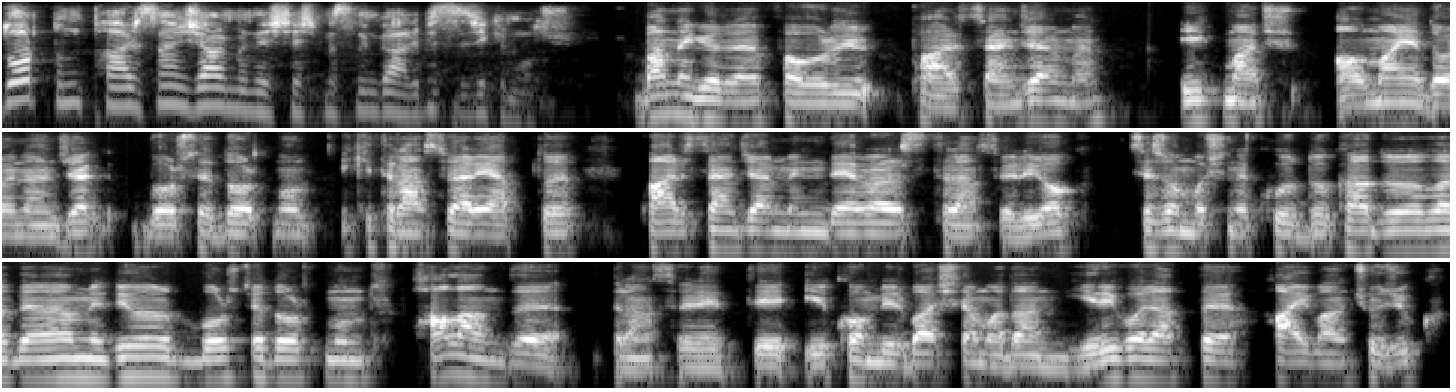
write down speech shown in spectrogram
Dortmund Paris Saint Germain eşleşmesinin galibi sizce kim olur? Bana göre favori Paris Saint Germain. İlk maç Almanya'da oynanacak. Borussia Dortmund iki transfer yaptı. Paris Saint Germain'in devre arası transferi yok. Sezon başında kurduğu kadrolarla devam ediyor. Borussia Dortmund Haaland'ı transfer etti. İlk 11 başlamadan 7 gol attı. Hayvan çocuk.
